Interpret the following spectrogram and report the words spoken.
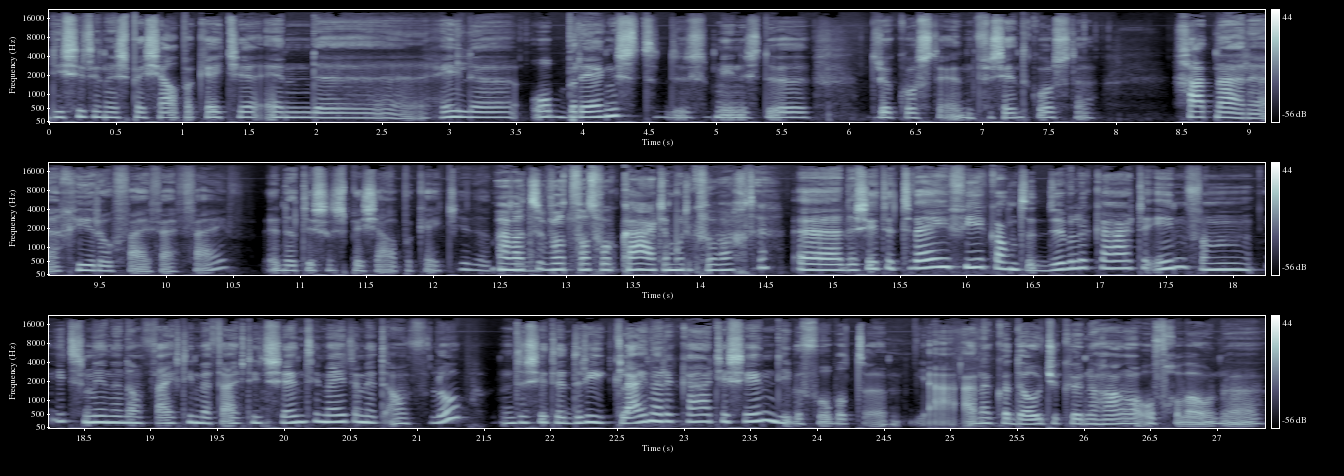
die zit in een speciaal pakketje en de hele opbrengst, dus minus de drukkosten en verzendkosten, gaat naar eh, Giro 555. En dat is een speciaal pakketje. Dat, Maar wat, eh, wat, wat voor kaarten moet ik verwachten? eh, er zitten twee vierkante dubbele kaarten in van iets minder dan 15 bij 15 centimeter met envelop. En Er zitten drie kleinere kaartjes in die bijvoorbeeld eh, ja, aan een cadeautje kunnen hangen of gewoon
